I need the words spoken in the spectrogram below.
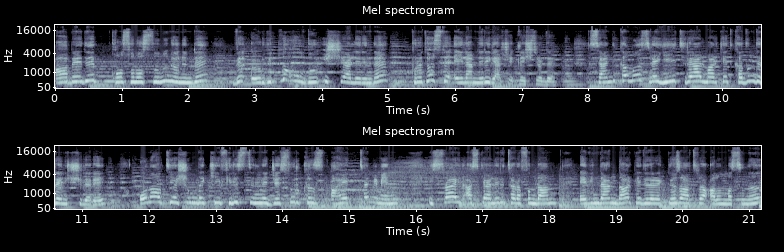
ABD Konsolosluğu'nun önünde ve örgütlü olduğu iş yerlerinde protesto eylemleri gerçekleştirdi. Sendikamız ve Yiğit Real Market kadın direnişçileri 16 yaşındaki Filistinli cesur kız Ahet Tamim'in İsrail askerleri tarafından evinden darp edilerek gözaltına alınmasını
